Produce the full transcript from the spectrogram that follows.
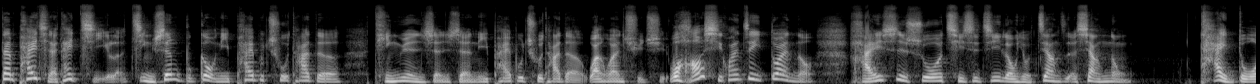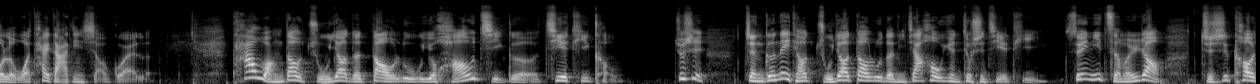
但拍起来太挤了，景深不够，你拍不出它的庭院深深，你拍不出它的弯弯曲曲。我好喜欢这一段哦，还是说其实基隆有这样子的巷弄太多了，我太大惊小怪了。它往到主要的道路有好几个阶梯口，就是。整个那条主要道路的你家后院就是阶梯，所以你怎么绕，只是靠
